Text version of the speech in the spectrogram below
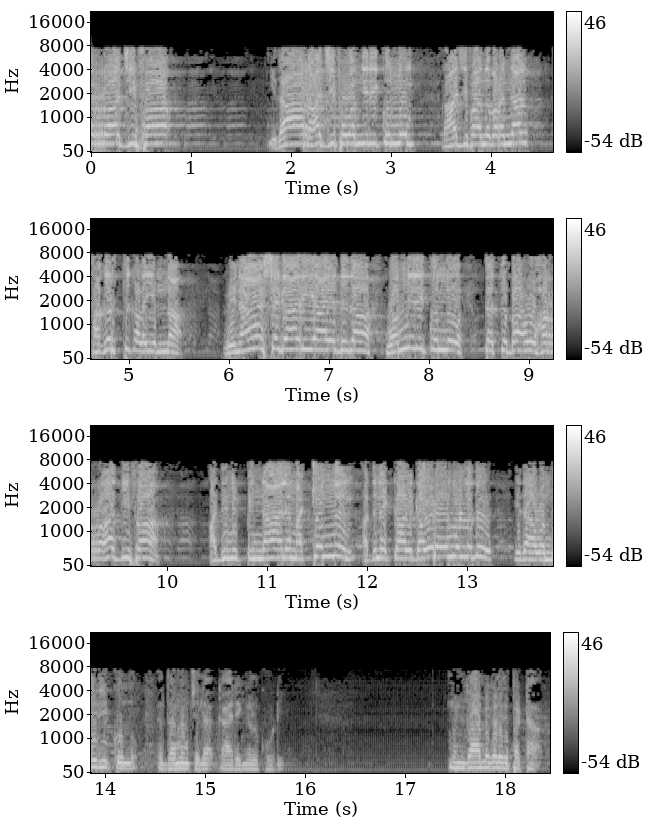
റാജിഫ. ഇതാ റാജിഫ വന്നിരിക്കുന്നു. റാജിഫ എന്ന് പറഞ്ഞാൽ തകർത്ത് കളയുന്ന വിനാശകാരിയായത് വന്നിരിക്കുന്നു. റാദിഫ അതിന് പിന്നാലെ മറ്റൊന്ന് അതിനേക്കാൾ ഗൗരവമുള്ളത് ഇതാ വന്നിരിക്കുന്നു. ഏതാനും ചില കാര്യങ്ങൾ കൂടി. മുൻഗാമികളിൽപ്പെട്ട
